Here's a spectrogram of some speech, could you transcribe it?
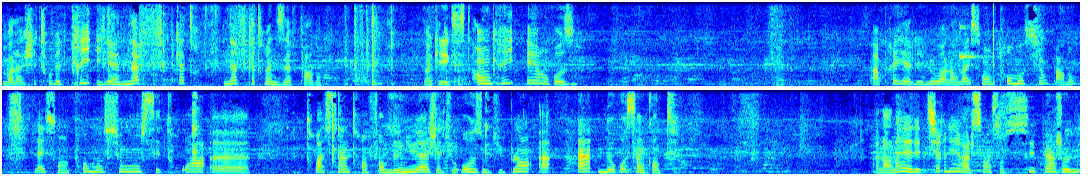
Voilà, j'ai trouvé le prix. Il est à 9,99 pardon. Donc il existe en gris et en rose. Après, il y a les lots. Alors là, ils sont en promotion, pardon. Là, ils sont en promotion. C'est trois, euh, trois cintres en forme de nuage. Il y a du rose ou du blanc à 1,50€. Alors là, il y a des tirelires, elles sont, elles sont super jolies.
